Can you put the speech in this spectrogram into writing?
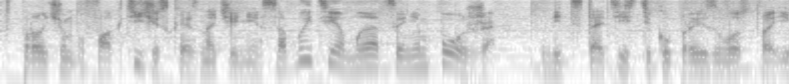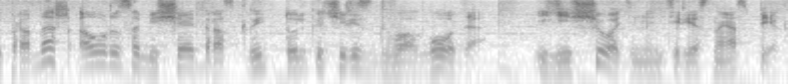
Впрочем, фактическое значение события мы оценим позже, ведь статистику производства и продаж Аурус обещает раскрыть только через два года. И еще один интересный аспект.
